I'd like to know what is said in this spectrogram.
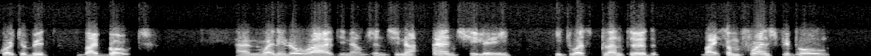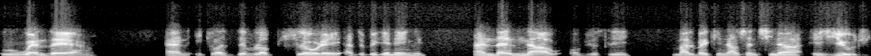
quite a bit by boat. And when it arrived in Argentina and Chile, it was planted by some French people who went there, and it was developed slowly at the beginning. And then now, obviously, Malbec in Argentina is huge.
